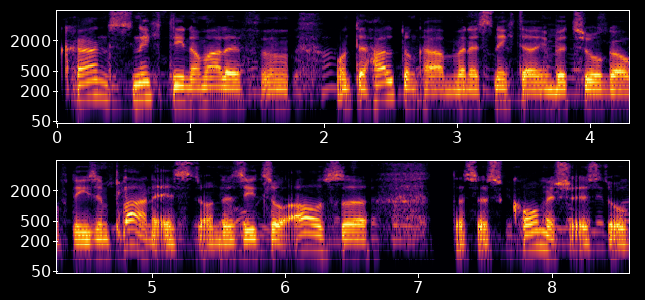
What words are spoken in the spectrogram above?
kannst nicht die normale äh, Unterhaltung haben, wenn es nicht äh, in Bezug auf diesen Plan ist. Und es sieht so aus, äh, dass es komisch ist. Du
